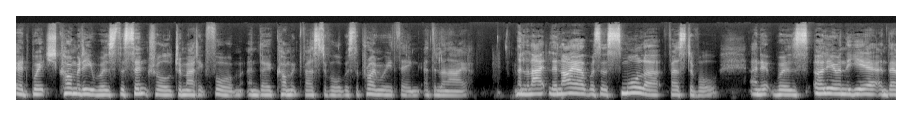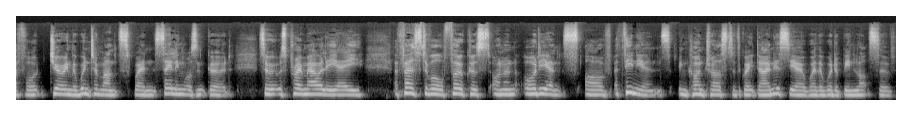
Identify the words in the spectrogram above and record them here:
at which comedy was the central dramatic form, and the comic festival was the primary thing at the Lenaea. The Lenaea was a smaller festival, and it was earlier in the year and therefore during the winter months when sailing wasn't good. So it was primarily a, a festival focused on an audience of Athenians, in contrast to the Great Dionysia, where there would have been lots of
